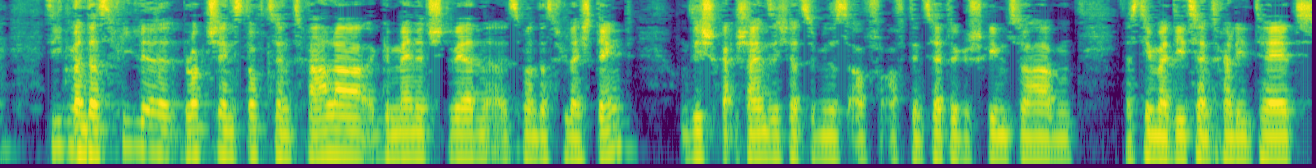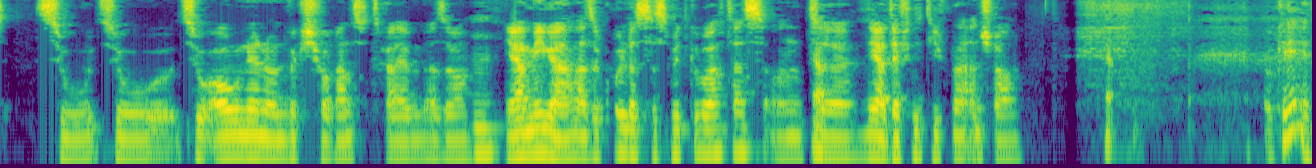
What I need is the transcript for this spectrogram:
sieht man, dass viele Blockchains doch zentraler gemanagt werden, als man das vielleicht denkt. Und sie scheinen sich ja zumindest auf, auf den Zettel geschrieben zu haben, das Thema Dezentralität zu, zu, zu ownen und wirklich voranzutreiben. Also mhm. ja, mega. Also cool, dass du das mitgebracht hast und ja, äh, ja definitiv mal anschauen. Ja. Okay,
